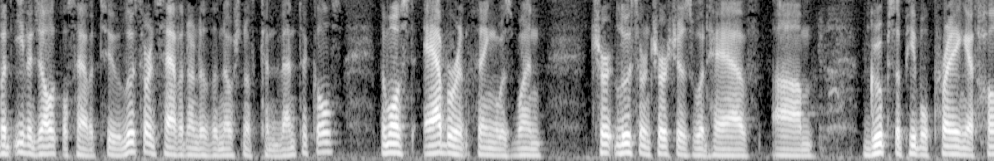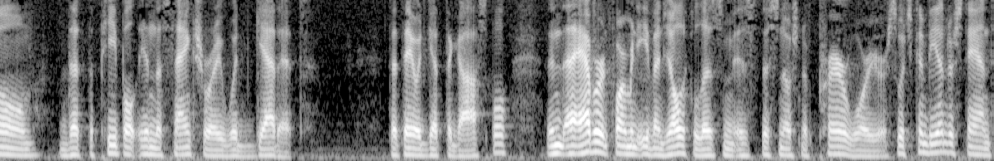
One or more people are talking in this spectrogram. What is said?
but evangelicals have it too. Lutherans have it under the notion of conventicles. The most aberrant thing was when church, Lutheran churches would have um, groups of people praying at home that the people in the sanctuary would get it, that they would get the gospel. And the aberrant form in evangelicalism is this notion of prayer warriors, which can be understood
